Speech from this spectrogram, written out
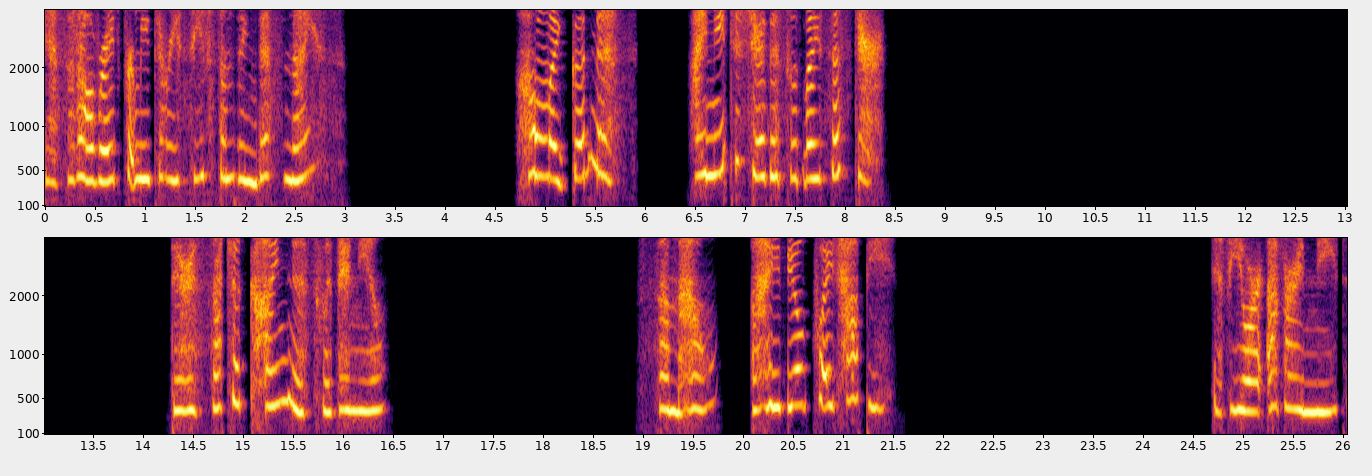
Is it alright for me to receive something this nice? Oh my goodness! I need to share this with my sister. There is such a kindness within you. Somehow, I feel quite happy. If you are ever in need,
